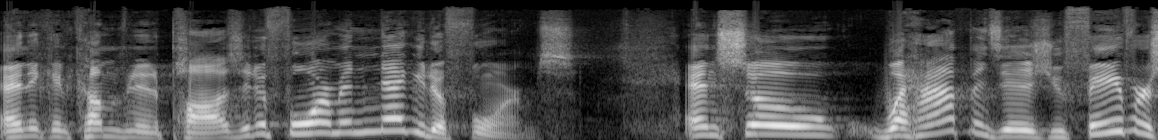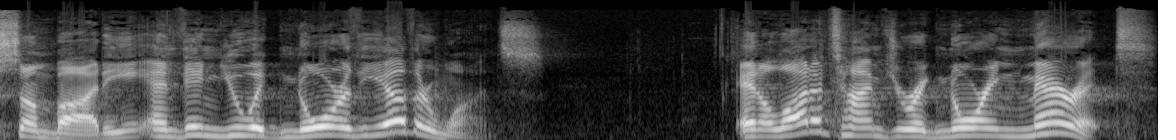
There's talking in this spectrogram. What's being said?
And it can come in a positive form and negative forms. And so what happens is you favor somebody and then you ignore the other ones. And a lot of times you're ignoring merit.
